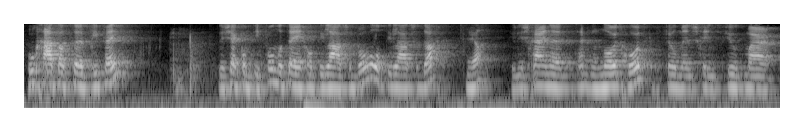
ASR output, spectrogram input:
Hoe gaat dat eh, privé? Dus jij komt Yvonne tegen op die laatste borrel, op die laatste dag. ja. Jullie schijnen, dat heb ik nog nooit gehoord. Ik heb veel mensen geïnterviewd, maar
